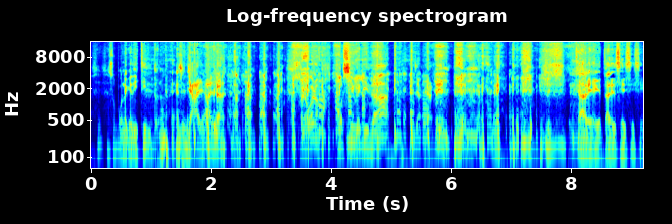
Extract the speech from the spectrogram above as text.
Sí, se supone que distinto, ¿no? ya, ya, ya. Pero bueno, posibilidad. Ya, ya te... Está bien, está bien, sí, sí, sí.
